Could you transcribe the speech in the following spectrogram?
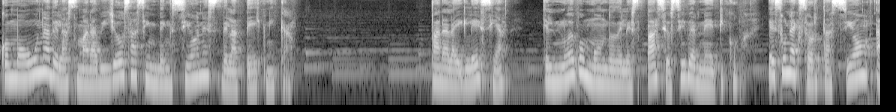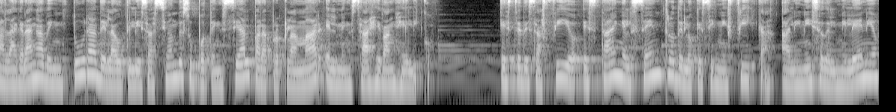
como una de las maravillosas invenciones de la técnica. Para la Iglesia, el nuevo mundo del espacio cibernético es una exhortación a la gran aventura de la utilización de su potencial para proclamar el mensaje evangélico. Este desafío está en el centro de lo que significa, al inicio del milenio,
